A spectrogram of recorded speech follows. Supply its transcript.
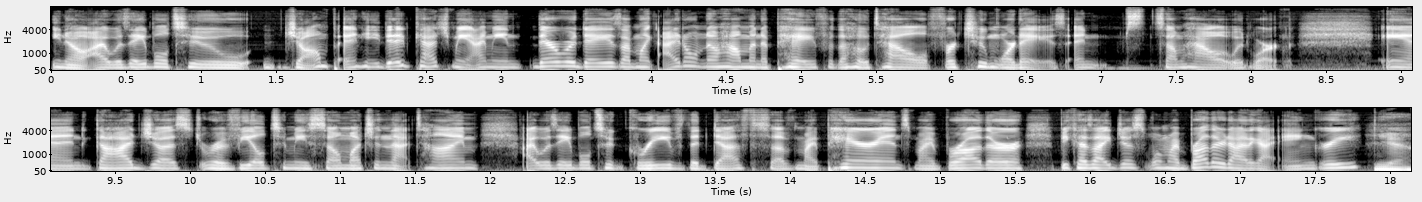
you know, I was able to jump and he did catch me. I mean, there were days I'm like, I don't know how I'm going to pay for the hotel for two more days. And somehow it would work. And God just revealed to me so much in that time. I was able to grieve the deaths of my parents, my brother, because I just, when my brother died, I got angry Yeah.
